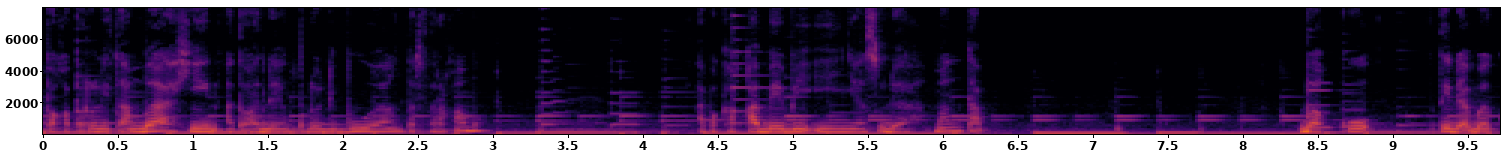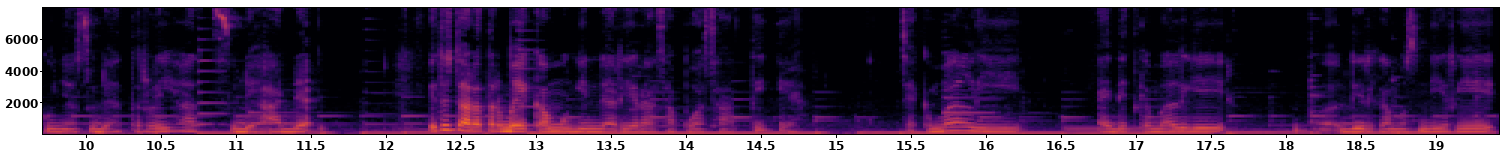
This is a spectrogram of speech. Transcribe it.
apakah perlu ditambahin atau ada yang perlu dibuang terserah kamu. Apakah KBBI-nya sudah mantap baku tidak bakunya sudah terlihat sudah ada. Itu cara terbaik kamu menghindari rasa puas hati ya. Cek kembali edit kembali eh, diri kamu sendiri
